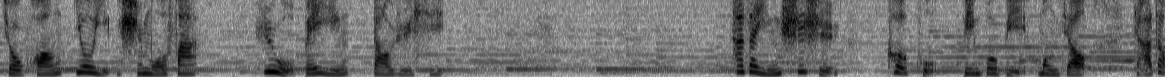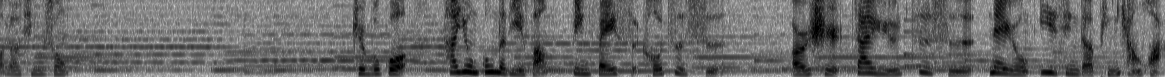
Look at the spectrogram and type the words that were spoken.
酒狂又饮诗魔发，日午悲吟到日西。”他在吟诗时，刻苦并不比孟郊、贾岛要轻松，只不过他用功的地方。并非死抠字词，而是在于字词内容意境的平常化。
